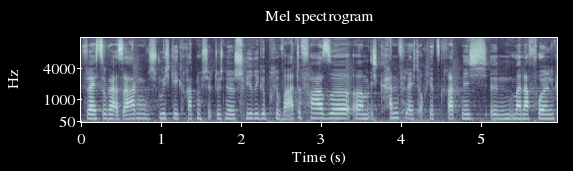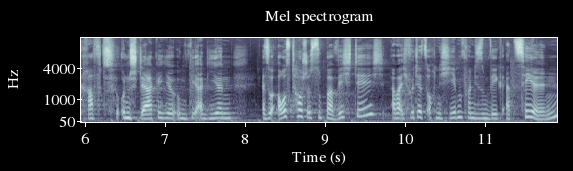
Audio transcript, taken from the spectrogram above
vielleicht sogar sagen, ich gehe gerade durch eine schwierige private Phase. Ähm, ich kann vielleicht auch jetzt gerade nicht in meiner vollen Kraft und Stärke hier irgendwie agieren. Also Austausch ist super wichtig, aber ich würde jetzt auch nicht jedem von diesem Weg erzählen,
